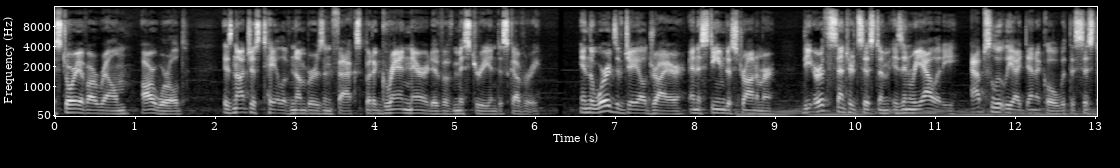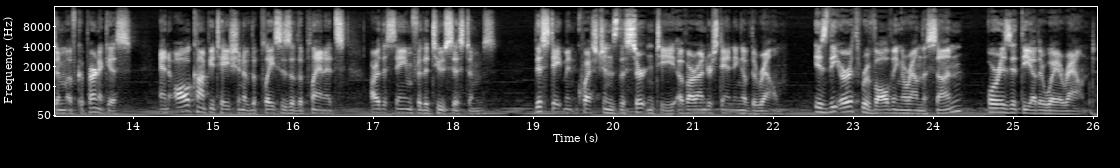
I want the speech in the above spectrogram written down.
the story of our realm, our world, is not just tale of numbers and facts, but a grand narrative of mystery and discovery. In the words of J.L. Dreyer, an esteemed astronomer, the Earth centered system is in reality absolutely identical with the system of Copernicus, and all computation of the places of the planets are the same for the two systems. This statement questions the certainty of our understanding of the realm. Is the Earth revolving around the Sun, or is it the other way around?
